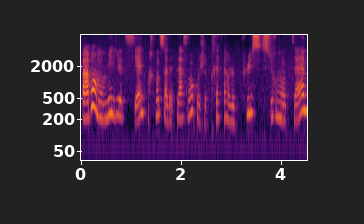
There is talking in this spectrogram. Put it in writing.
Par rapport à mon milieu de ciel, par contre, c'est un des placements que je préfère le plus sur mon thème.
